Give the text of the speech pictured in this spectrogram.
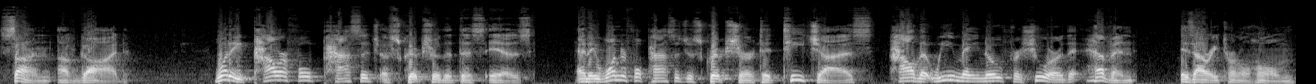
Son of God. What a powerful passage of Scripture that this is, and a wonderful passage of Scripture to teach us how that we may know for sure that heaven is our eternal home.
